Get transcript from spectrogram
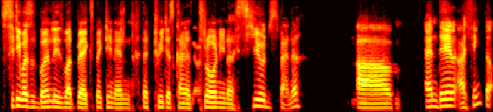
City versus Burnley is what we're expecting, and that tweet is kind of Yeah. thrown in a huge spanner. Mm. Um and then I think the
